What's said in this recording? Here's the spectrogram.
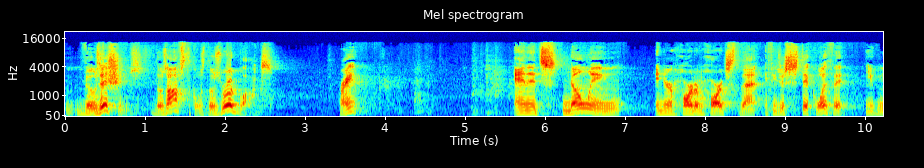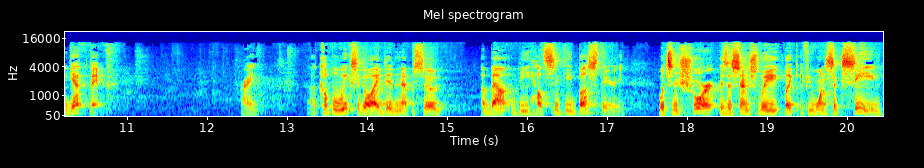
those issues, those obstacles, those roadblocks, right? And it's knowing in your heart of hearts that if you just stick with it, you can get there, right? A couple weeks ago, I did an episode about the Helsinki bus theory, which in short is essentially like if you want to succeed,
